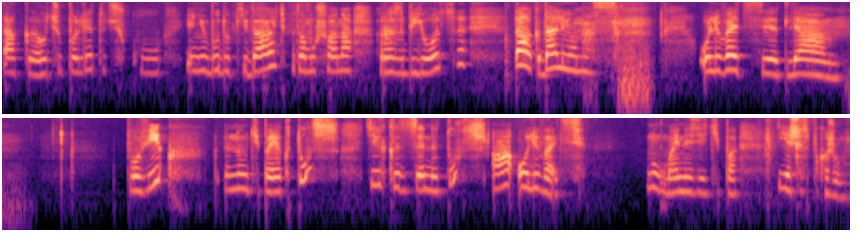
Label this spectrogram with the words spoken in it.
Так, э, оцю палеточку я не буду кидать, потому что она разбьется. Так, далее у нас олівець для повік. Ну, типа, як туш, тільки це не туш, а олівець. Ну, в мене зі, типа, я зараз покажу.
